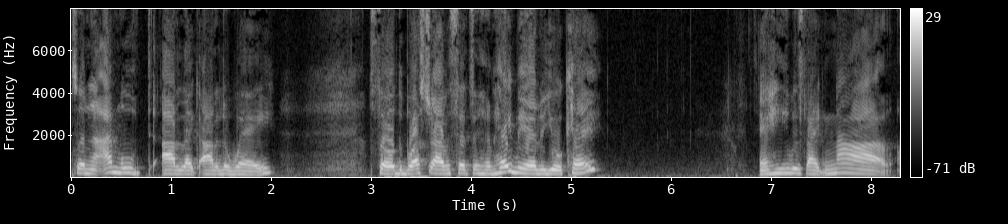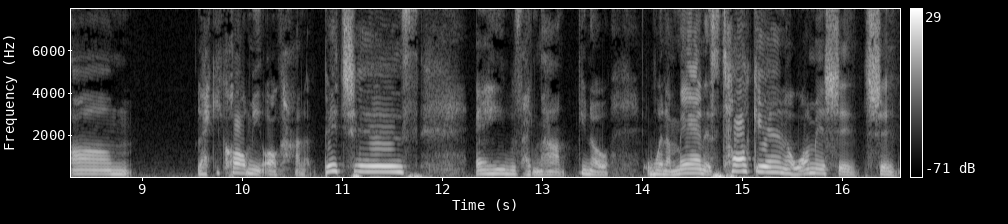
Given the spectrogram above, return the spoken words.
So then I moved out, like out of the way, so the bus driver said to him, "Hey man, are you okay?" And he was like, "Nah." Um, like he called me all kind of bitches, and he was like, "Nah, you know, when a man is talking, a woman should should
